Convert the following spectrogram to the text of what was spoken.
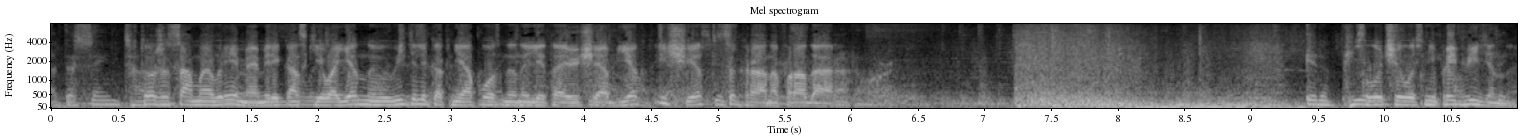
В то же самое время американские военные увидели, как неопознанный летающий объект исчез с экранов радара. Случилось непредвиденное.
